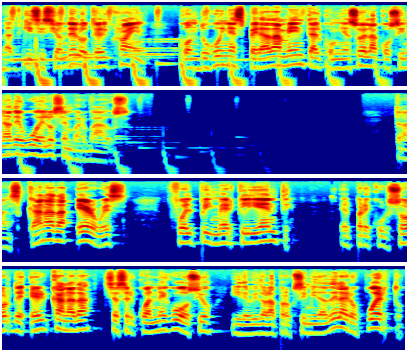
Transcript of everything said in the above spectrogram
La adquisición del Hotel Crane condujo inesperadamente al comienzo de la cocina de vuelos en Barbados. TransCanada Airways fue el primer cliente. El precursor de Air Canada se acercó al negocio y debido a la proximidad del aeropuerto,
